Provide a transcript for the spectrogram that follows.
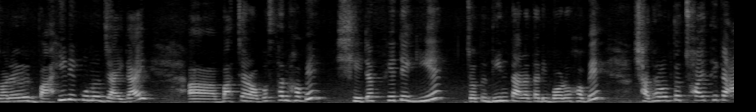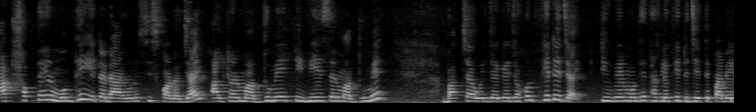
জরায়ুর বাহিরে কোনো জায়গায় আহ, বাচ্চার অবস্থান হবে সেটা ফেটে গিয়ে যত দিন তাড়াতাড়ি বড় হবে সাধারণত ছয় থেকে আট সপ্তাহের মধ্যেই এটা ডায়াগনোসিস করা যায়। আলট্রার মাধ্যমে টিভিএস এর মাধ্যমে বাচ্চা ওই জায়গায় যখন ফেটে যায় টিউবের মধ্যে থাকলে ফেটে যেতে পারে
